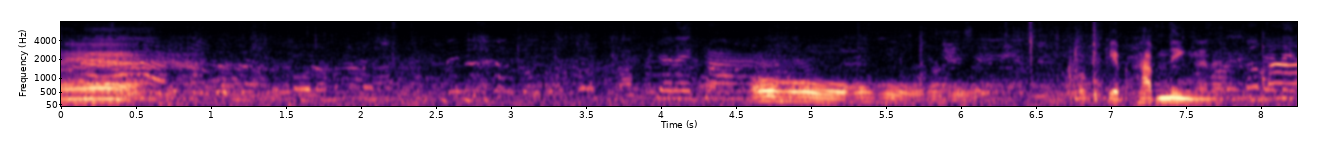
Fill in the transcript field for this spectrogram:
แน่ เชิญเลยค่ะ โอ้โหโอ้โหโอ้โหต้อง เก็บภาพนิ่งนะนะเชิญเลย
